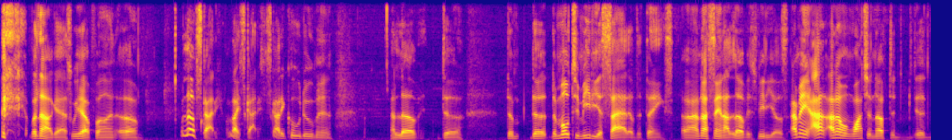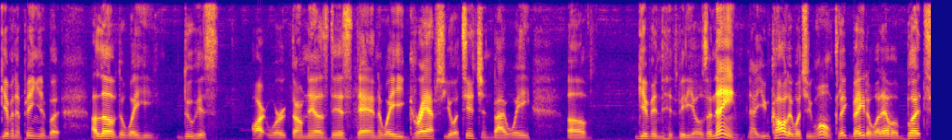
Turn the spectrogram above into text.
but now, guys, we have fun. Um, I love Scotty. I like Scotty. Scotty, cool dude, man. I love the the the the multimedia side of the things. Uh, I'm not saying I love his videos. I mean, I, I don't watch enough to uh, give an opinion, but I love the way he do his artwork, thumbnails, this, that, and the way he grabs your attention by way of giving his videos a name. Now you can call it what you want, clickbait or whatever, but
